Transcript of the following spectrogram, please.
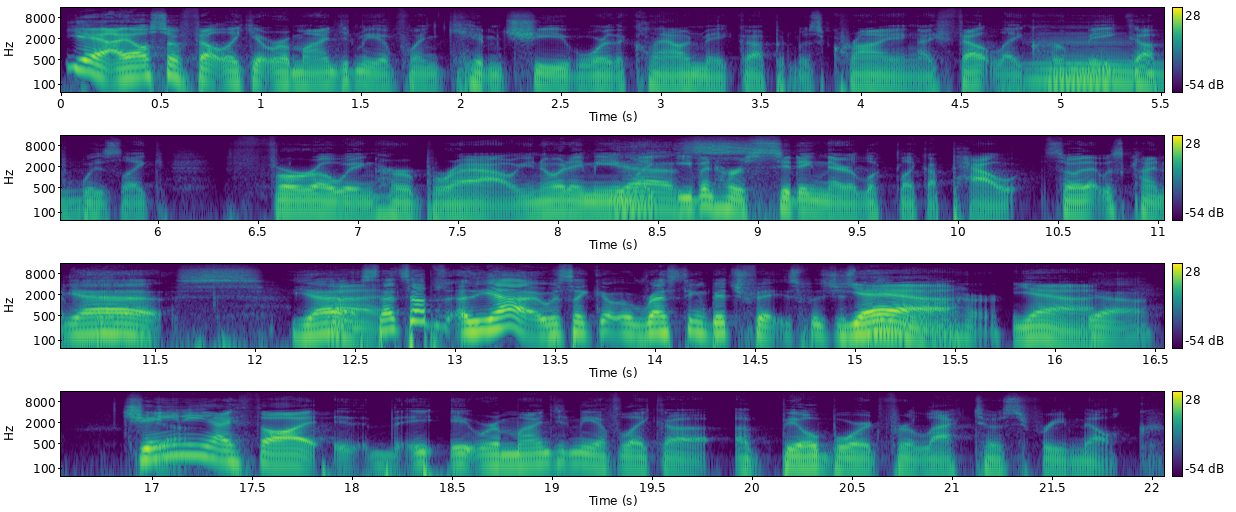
Yeah, I also felt like it reminded me of when Kim Chi wore the clown makeup and was crying. I felt like her makeup Mm. was like furrowing her brow. You know what I mean? Like even her sitting there looked like a pout. So that was kind of cool. Yes. Yes. Uh, That's up. Yeah, it was like a resting bitch face was just Yeah, on her. yeah, Yeah. Janie, I thought it, it, reminded me of like a, a billboard for lactose free milk.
